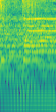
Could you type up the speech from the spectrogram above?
Bye. the.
